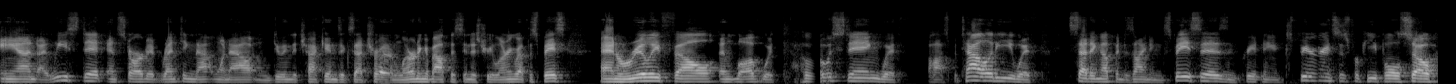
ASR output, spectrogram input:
and I leased it and started renting that one out and doing the check-ins, et cetera, and learning about this industry, learning about the space, and really fell in love with hosting, with hospitality, with setting up and designing spaces and creating experiences for people. So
